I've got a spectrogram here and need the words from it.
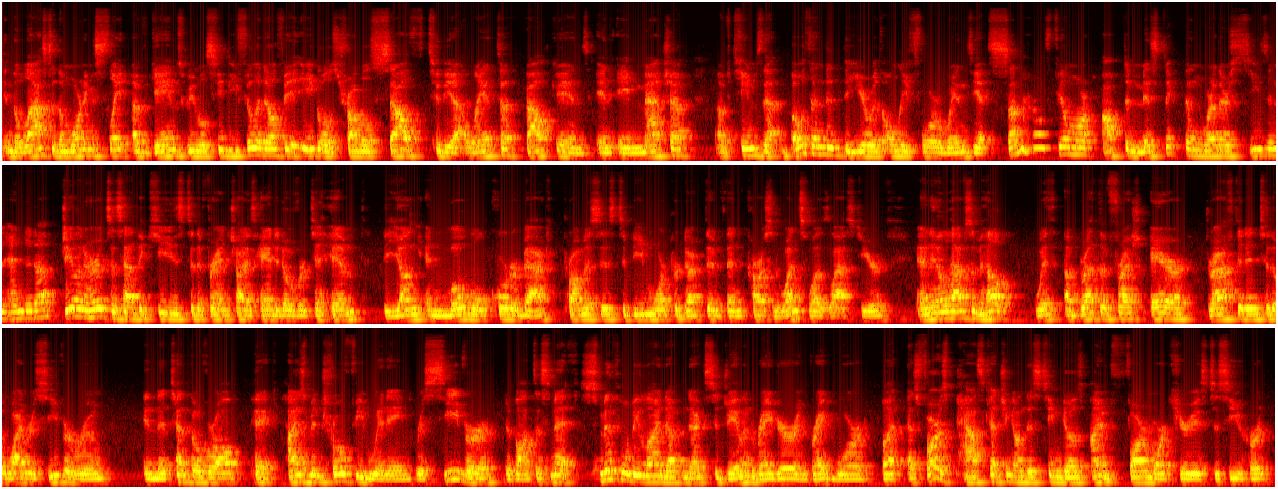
In the last of the morning slate of games, we will see the Philadelphia Eagles travel south to the Atlanta Falcons in a matchup of teams that both ended the year with only four wins, yet somehow feel more optimistic than where their season ended up. Jalen Hurts has had the keys to the franchise handed over to him. The young and mobile quarterback promises to be more productive than Carson Wentz was last year, and he'll have some help with a breath of fresh air drafted into the wide receiver room in the 10th overall pick, Heisman Trophy winning receiver DeVonta Smith. Smith will be lined up next to Jalen Reagor and Greg Ward, but as far as pass catching on this team goes, I am far more curious to see her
